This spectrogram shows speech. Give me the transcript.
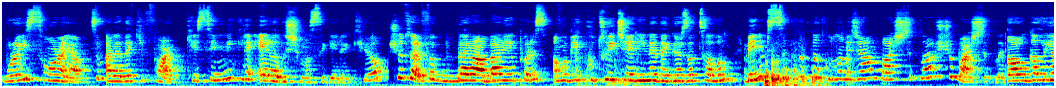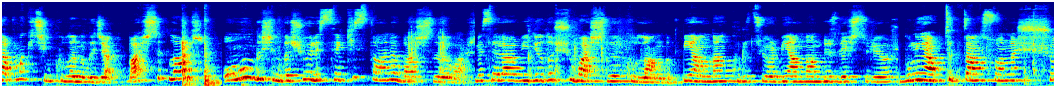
Burayı sonra yaptım. Aradaki fark. Kesinlikle el alışması gerekiyor. Şu tarafı bir beraber yaparız ama bir kutu içeriğine de göz atalım. Benim sıklıkla kullanacağım başlıklar şu başlıklar. Dalgalı yapmak için kullanılacak başlıklar. Onun dışında şöyle 8 tane başlığı var. Mesela videoda şu başlığı kullandım. Bir yandan kurutuyor, bir yandan düzleştiriyor. Bunu yaptıktan sonra şu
